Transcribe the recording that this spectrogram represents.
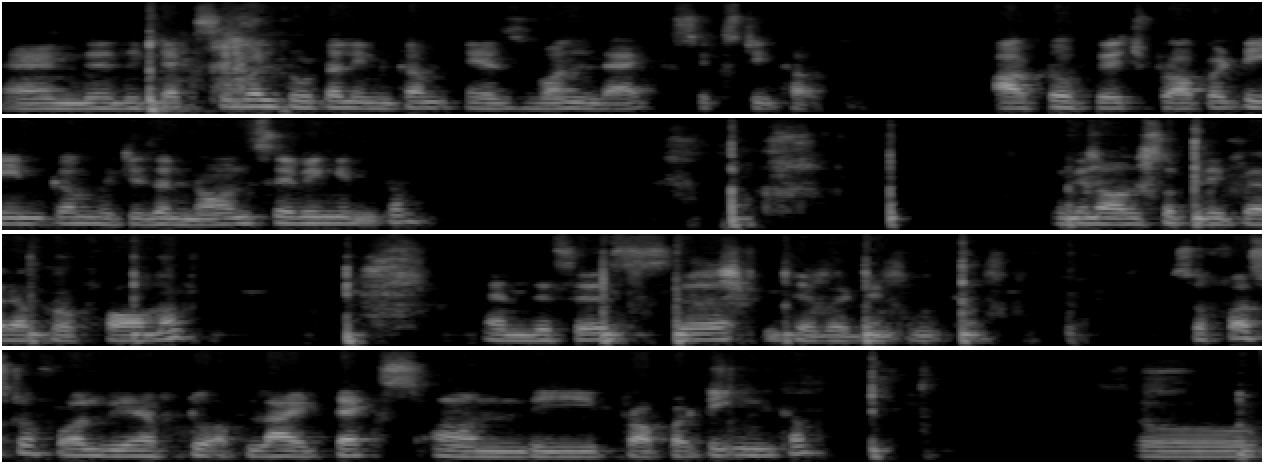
and the taxable total income is 1 lakh 60,000, out of which property income, which is a non-saving income, you can also prepare a pro forma and this is the dividend income. So first of all, we have to apply tax on the property income. So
